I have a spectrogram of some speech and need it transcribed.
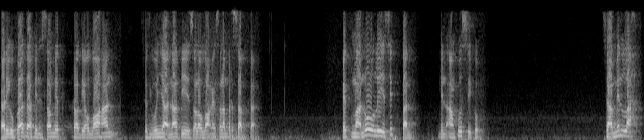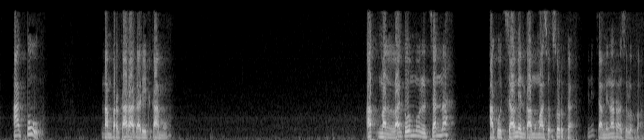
Dari Ubadah bin Samit radhiyallahu an sesungguhnya Nabi sallallahu alaihi wasallam bersabda Itmanu li sittan min anfusikum Jaminlah aku enam perkara dari kamu. Atman lagumul jannah, aku jamin kamu masuk surga. Ini jaminan Rasulullah.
